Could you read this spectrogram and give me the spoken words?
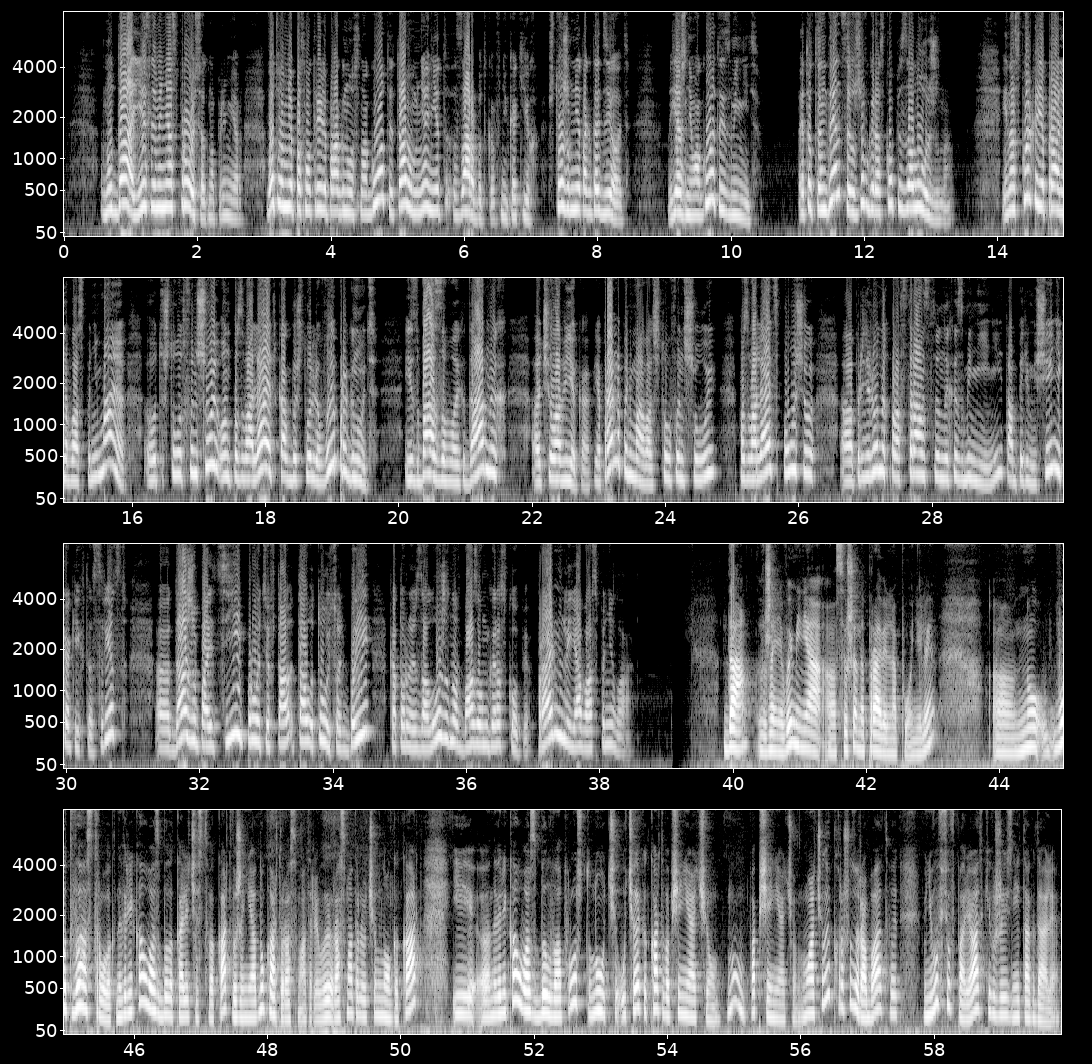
Ну да, если меня спросят, например, вот вы мне посмотрели прогноз на год, и там у меня нет заработков никаких. Что же мне тогда делать? Я же не могу это изменить. Эта тенденция уже в гороскопе заложена. И насколько я правильно вас понимаю, вот, что вот фэншуй, он позволяет как бы что ли выпрыгнуть из базовых данных э, человека. Я правильно понимаю вас, что фэншуй позволяет с помощью определенных пространственных изменений, там перемещений каких-то средств, Э, даже пойти против той судьбы, которая заложена в базовом гороскопе. Правильно ли я вас поняла? Да, Женя, вы меня э, совершенно правильно поняли. Э, Но ну, вот вы астролог, наверняка у вас было количество карт, вы же не одну карту рассматривали, вы рассматривали очень много карт, и наверняка у вас был вопрос, что ну, у человека карта вообще ни о чем, ну вообще ни о чем, ну а человек хорошо зарабатывает, у него все в порядке в жизни и так далее.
